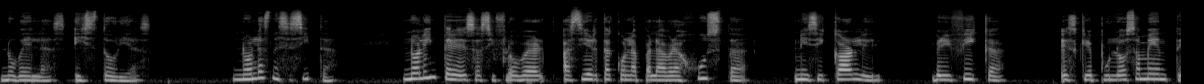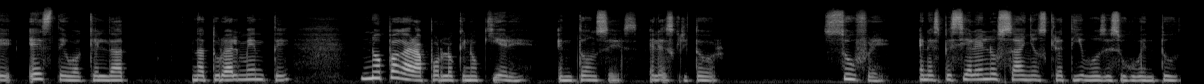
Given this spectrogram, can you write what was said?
novelas e historias. No las necesita. No le interesa si Flaubert acierta con la palabra justa, ni si Carlyle verifica escrupulosamente este o aquel dato. Naturalmente, no pagará por lo que no quiere. Entonces, el escritor Sufre, en especial en los años creativos de su juventud,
